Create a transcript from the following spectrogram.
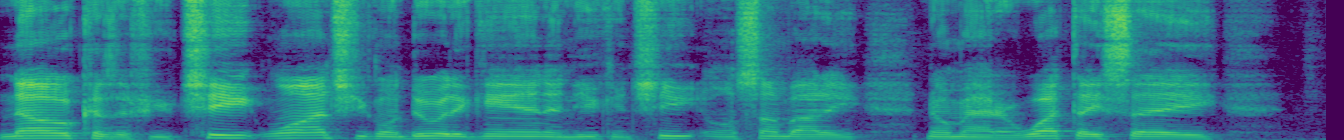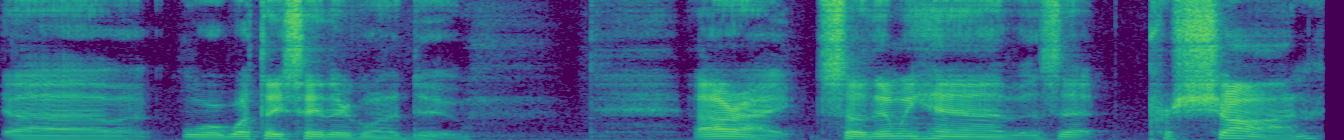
no, because if you cheat once, you're going to do it again, and you can cheat on somebody no matter what they say uh, or what they say they're going to do. All right, so then we have, is that Prashan?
